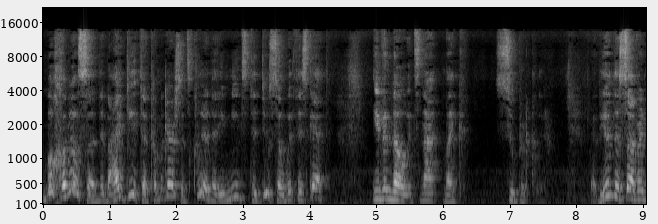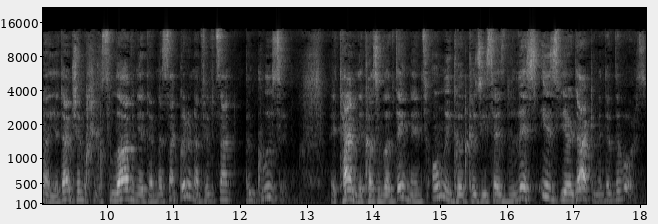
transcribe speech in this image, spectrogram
It's clear that he means to do so with this get, even though it's not like super clear. Rav Yehuda Savar, no, Yadam Shem Love and Yadam, that's not good enough if it's not conclusive. The time the cause of love and it's only good because he says this is your document of divorce.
